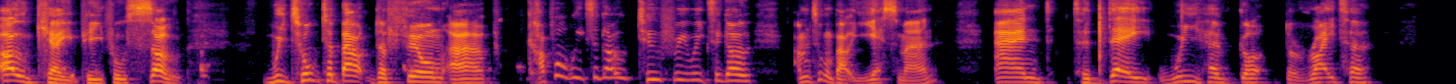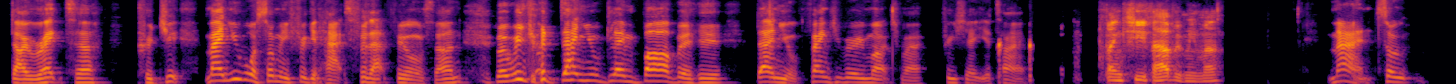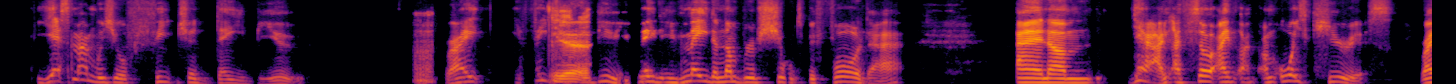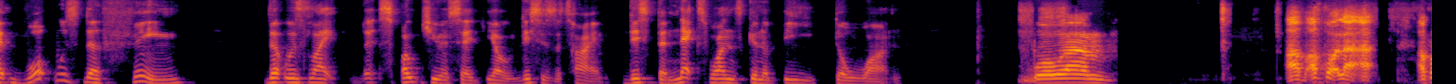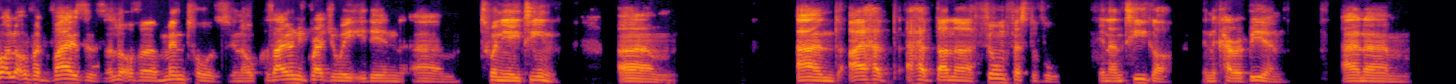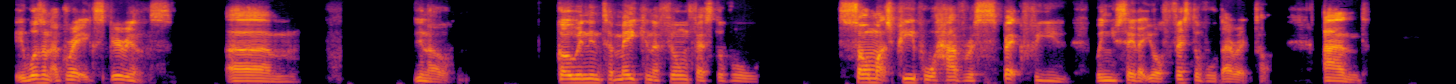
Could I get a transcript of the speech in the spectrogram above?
Okay, people. So we talked about the film a couple of weeks ago, two, three weeks ago. I'm talking about Yes Man. And today we have got the writer, director, producer. Man, you wore so many friggin' hats for that film, son. But we got Daniel Glenn Barber here. Daniel, thank you very much, man. Appreciate your time. Thank you for having me, man. Man, so Yes Man was your feature debut, right? Your feature yeah. debut. You've made you've made a number of shorts before that, and um, yeah. I, I so I I'm always curious, right? What was the thing that was like that spoke to you and said, "Yo, this is the time. This the next one's gonna be the one." Well, um, I've I've got like I've got a lot of advisors, a lot of uh, mentors, you know, because I only graduated in um, 2018, um, and I had I had done a film festival in Antigua in the Caribbean, and um, it wasn't a great experience. Um, you know, going into making a film festival, so much people have respect for you when you say that you're a festival director, and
